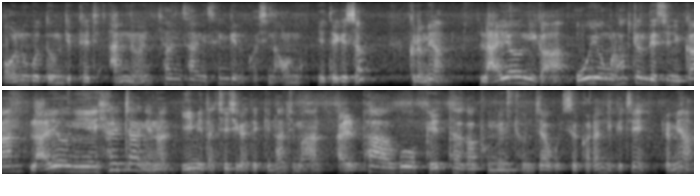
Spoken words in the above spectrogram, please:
어느 것도 응집되지 않는 현상이 생기는 것이 나오는 거. 이해 되겠어? 그러면 라영이가 O형으로 확정됐으니까 라영이의 혈장에는 이미 다 제시가 됐긴 하지만 알파하고 베타가 분명히 존재하고 있을 거란 얘기지. 그러면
